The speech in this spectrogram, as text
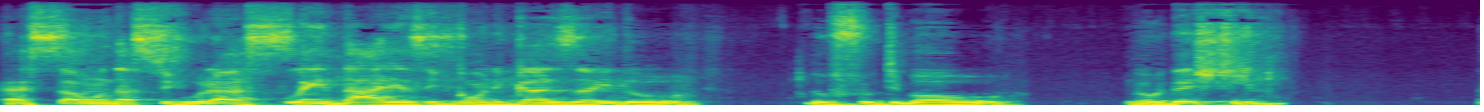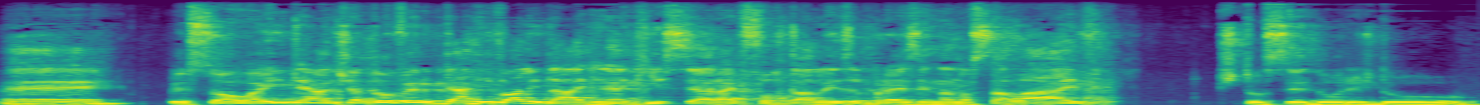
essa é uma das figuras lendárias, icônicas aí do, do futebol nordestino. É, pessoal aí, tem, já tô vendo que tem a rivalidade, né? Aqui Ceará e Fortaleza presente na nossa live. Os torcedores do,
